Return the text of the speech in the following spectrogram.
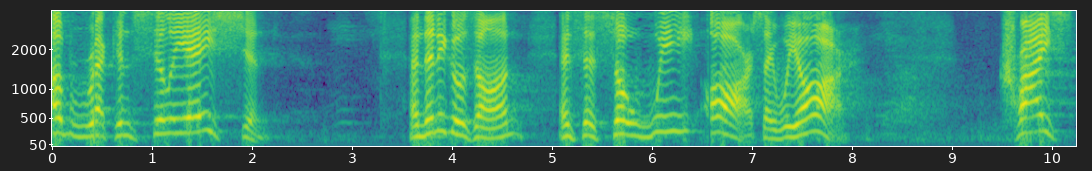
of reconciliation. And then he goes on and says, So we are, say, we are Christ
